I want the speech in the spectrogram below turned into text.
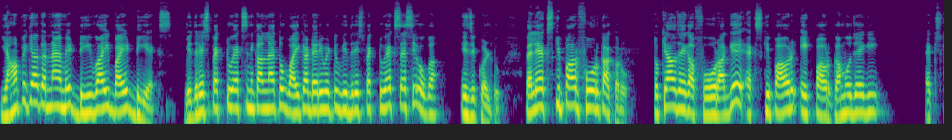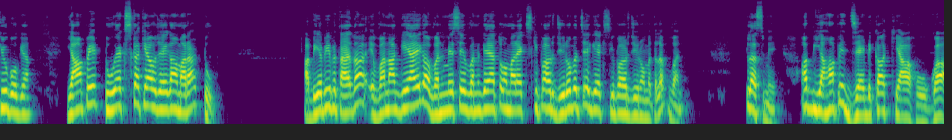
यहाँ पे क्या करना है हमें d y by d x with respect to x निकालना है तो वाई का derivative with respect to x ऐसे होगा इज़ इक्वल टू पहले एक्स की पावर फोर का करो तो क्या हो जाएगा? फोर आगे एक्स की पावर एक पावर कम हो जाएगी। एक्स क्यूब हो गया। यहाँ पे टू एक्स का क्या हो जाएगा? हमारा टू अभी अभी बताया था वन आगे आएगा वन में से वन गया तो हमारा एक्स की पावर ज़ीरो बचेगी। एक्स की पावर ज़ीरो मतलब वन प्लस में। अब यहाँ पे जेड का क्या होगा?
